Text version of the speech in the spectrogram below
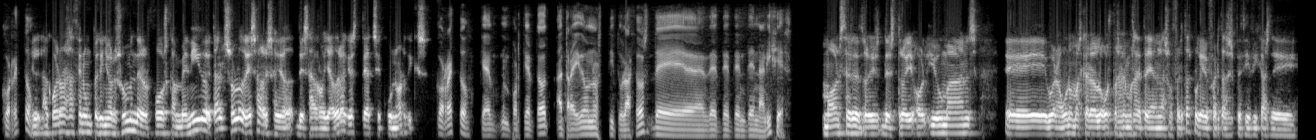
Correcto. En la cual nos hacen un pequeño resumen de los juegos que han venido y tal, solo de esa desarrolladora que es THQ Nordics. Correcto, que por cierto ha traído unos titulazos de, de, narices. Monsters Destroy, All Humans. Eh, bueno, alguno más que ahora luego os pasaremos a detallar en las ofertas porque hay ofertas específicas de,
